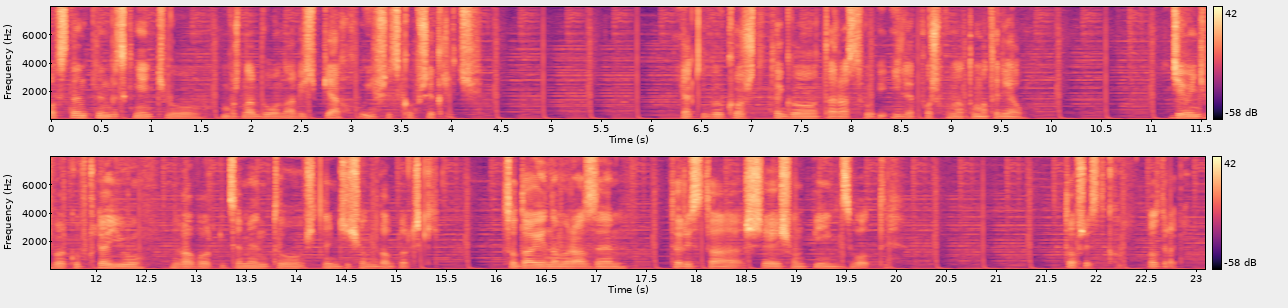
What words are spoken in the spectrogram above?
Po wstępnym wyschnięciu można było nawieść piachu i wszystko przykryć. Jaki był koszt tego tarasu i ile poszło na to materiału? 9 worków kleju, 2 worki cementu, 72 bloczki. Co daje nam razem 465 zł. To wszystko. Pozdrawiam.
